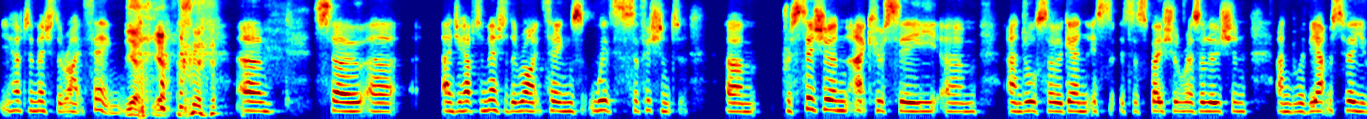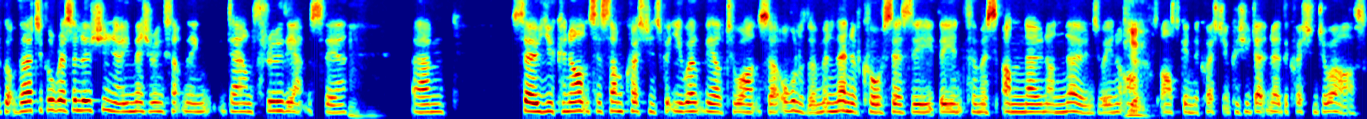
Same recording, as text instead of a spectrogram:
you have to measure the right things. Yeah, yeah. um, so, uh, and you have to measure the right things with sufficient um, precision, accuracy, um, and also again, it's it's a spatial resolution. And with the atmosphere, you've got vertical resolution. You know, you're measuring something down through the atmosphere. Mm-hmm. Um, so you can answer some questions, but you won't be able to answer all of them. And then, of course, there's the the infamous unknown unknowns, where you're not yeah. asking the question because you don't know the question to ask.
